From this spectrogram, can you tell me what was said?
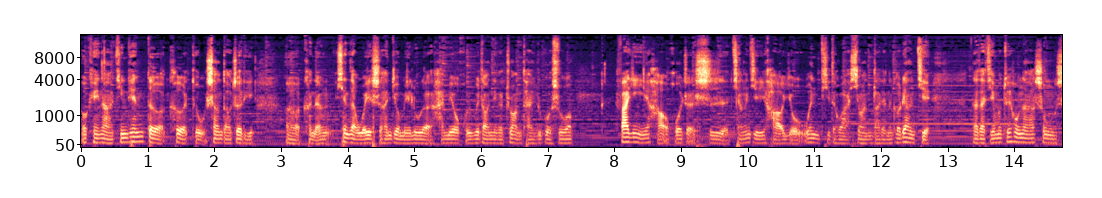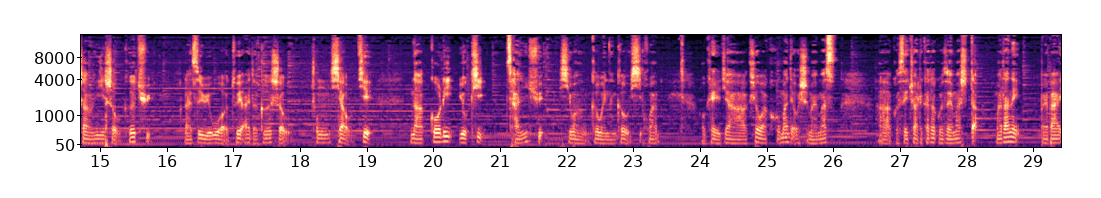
OK，那今天的课就上到这里。呃，可能现在我也是很久没录了，还没有回归到那个状态。如果说，发音也好，或者是讲解也好，有问题的话，希望大家能够谅解。那在节目最后呢，送上一首歌曲，来自于我最爱的歌手钟孝介，那《g o r u k 残雪，希望各位能够喜欢。OK，加 Q 啊，扣扣慢点。我是 My Mas，啊，Guys，Jr.，Kato，Guys，My Masda，马大拜拜。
